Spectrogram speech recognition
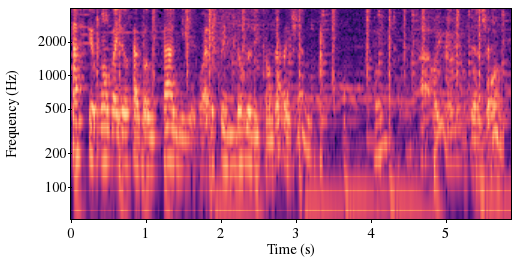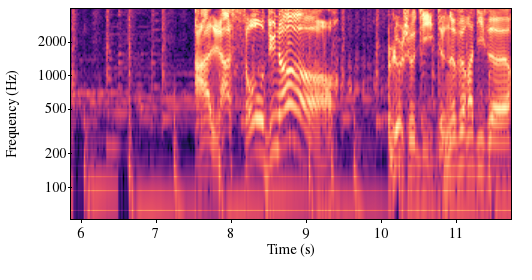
taf que moi, on va dire ça comme ça, mais voilà. Le président de l'étendard est jeune. Oui, Ah oui, Très jeune. À l'assaut du Nord le jeudi de 9h à 10h,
